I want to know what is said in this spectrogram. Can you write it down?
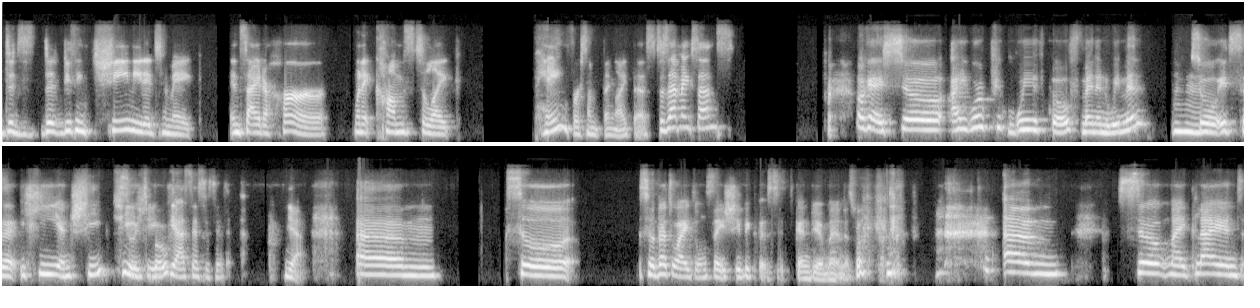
did, did do you think she needed to make inside of her when it comes to like paying for something like this? Does that make sense? Okay, so I work with both men and women. Mm-hmm. So it's a he and she. He, so she. Both. Yes, yes, yes, yes. Yeah. Um, so so that's why I don't say she because it can be a man as well. um, so my client,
